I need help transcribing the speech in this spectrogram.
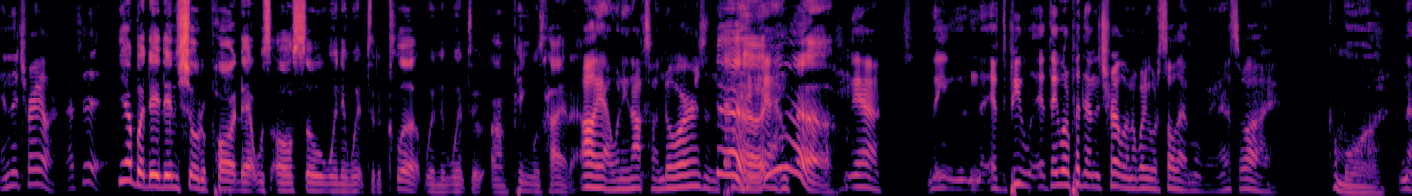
in the trailer. That's it. Yeah, but they didn't show the part that was also when they went to the club when they went to um, Penguin's hideout. Oh yeah, when he knocks on doors and yeah, yeah, yeah. yeah. They, if the people, if they would have put that in the trailer, nobody would have saw that movie. That's why. Come on, No,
